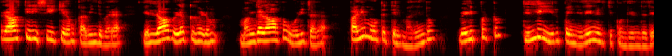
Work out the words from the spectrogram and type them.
ராத்திரி சீக்கிரம் கவிந்து வர எல்லா விளக்குகளும் மங்களாக ஒளி தர பனிமூட்டத்தில் மறைந்தும் வெளிப்பட்டும் தில்லி இருப்பை நிலைநிறுத்தி கொண்டிருந்தது.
